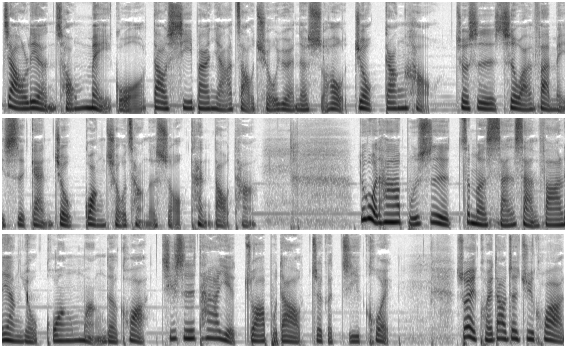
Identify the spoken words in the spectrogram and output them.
教练从美国到西班牙找球员的时候，就刚好。就是吃完饭没事干，就逛球场的时候看到他。如果他不是这么闪闪发亮、有光芒的话，其实他也抓不到这个机会。所以回到这句话，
